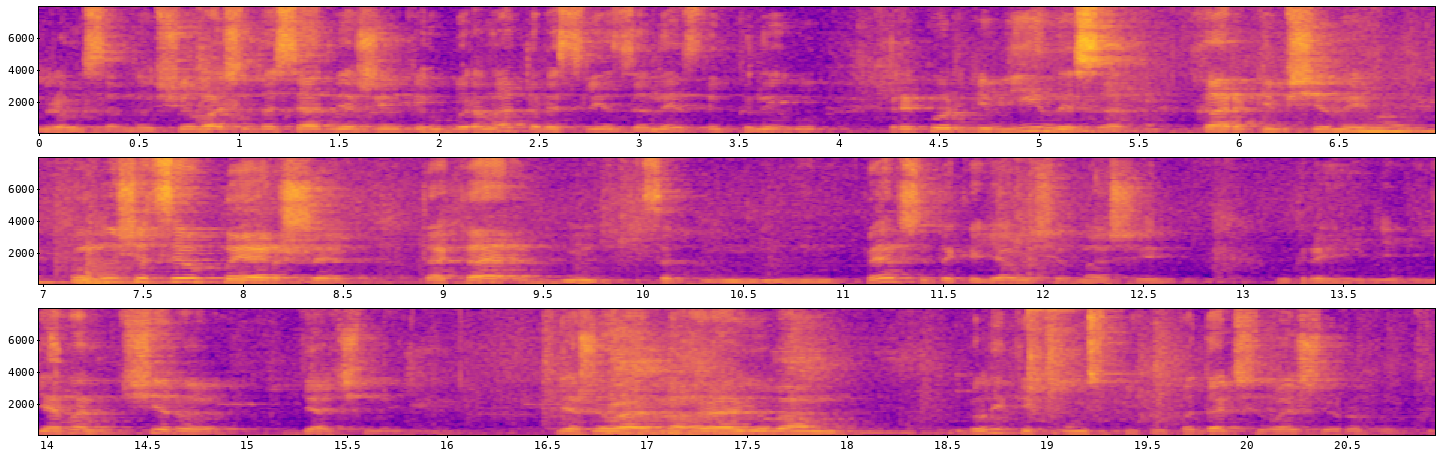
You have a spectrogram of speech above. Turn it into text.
Юрій Олександрович, що ваші досягнення жінки-губернатора слід занести в книгу рекордів Гіннеса Харківщини, тому що це вперше така, це перше таке явище в нашій Україні. Я вам щиро вдячний. Я желаю, бажаю вам великих успіхів в подальшій вашій роботі.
